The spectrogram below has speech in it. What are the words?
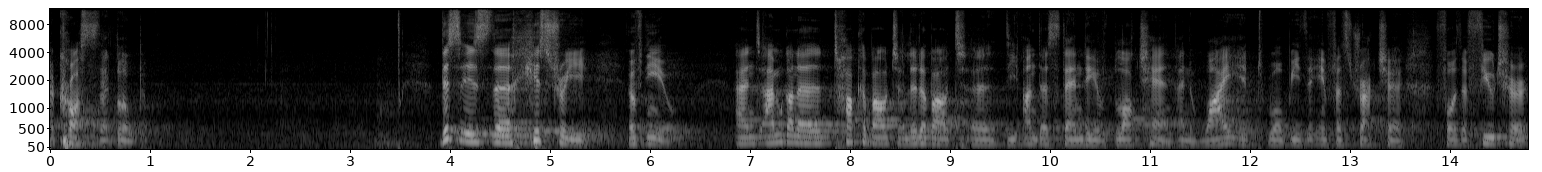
across the globe. This is the history of NEO. And I'm going to talk about a little about uh, the understanding of blockchain and why it will be the infrastructure for the future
